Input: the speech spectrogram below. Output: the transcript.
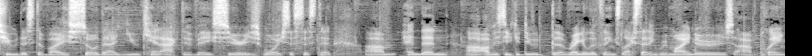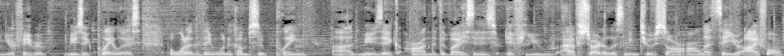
to this device so that you can activate Siri's voice assistant. Um, and then uh, obviously you could do the regular things like setting reminders, uh, playing your favorite music playlist. But one of the things when it comes to playing uh, music on the devices, if you have started listening to a song on, let's say, your iPhone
